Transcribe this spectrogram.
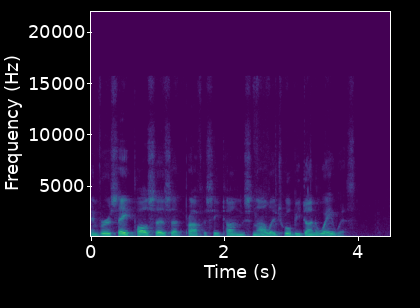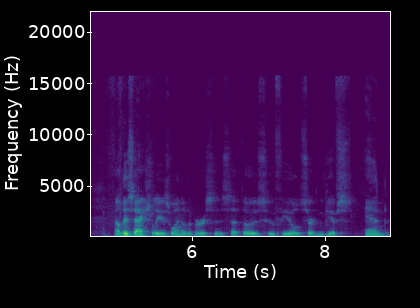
in verse 8, Paul says that prophecy, tongues, knowledge will be done away with. Now, this actually is one of the verses that those who feel certain gifts end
